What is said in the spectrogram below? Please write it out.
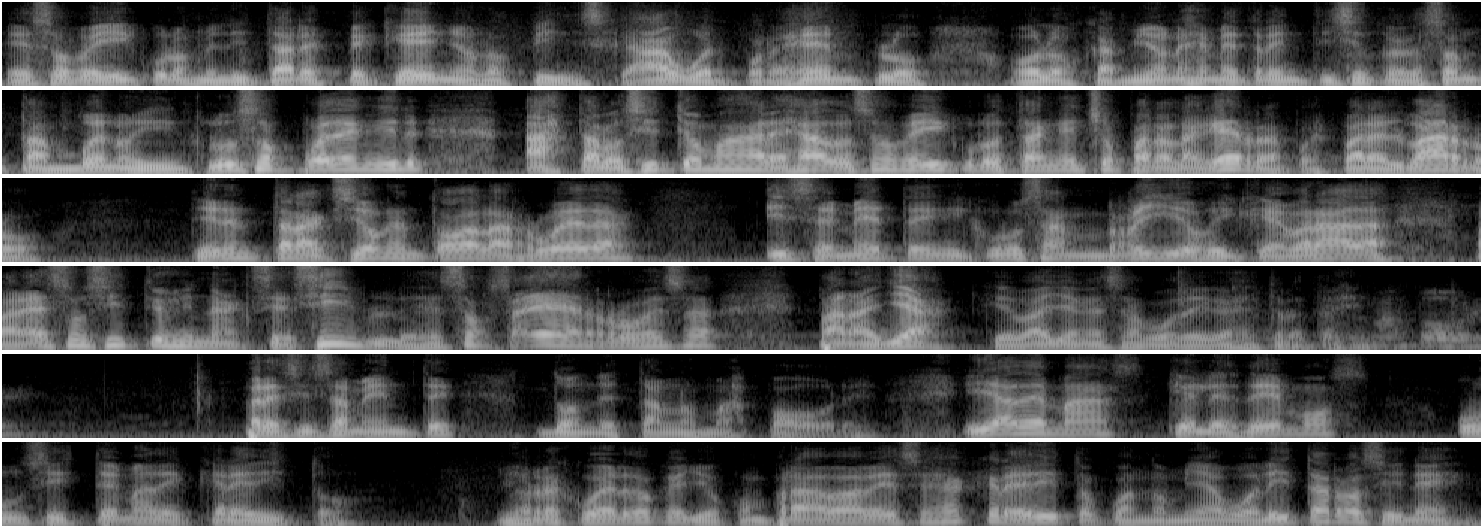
esos vehículos militares pequeños, los Pinzauer, por ejemplo, o los camiones M35, que son tan buenos, incluso pueden ir hasta los sitios más alejados. Esos vehículos están hechos para la guerra, pues para el barro. Tienen tracción en todas las ruedas y se meten y cruzan ríos y quebradas para esos sitios inaccesibles, esos cerros, esa, para allá que vayan esas bodegas estratégicas. Precisamente donde están los más pobres. Y además que les demos un sistema de crédito. Yo recuerdo que yo compraba a veces a crédito cuando mi abuelita Rosiné,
